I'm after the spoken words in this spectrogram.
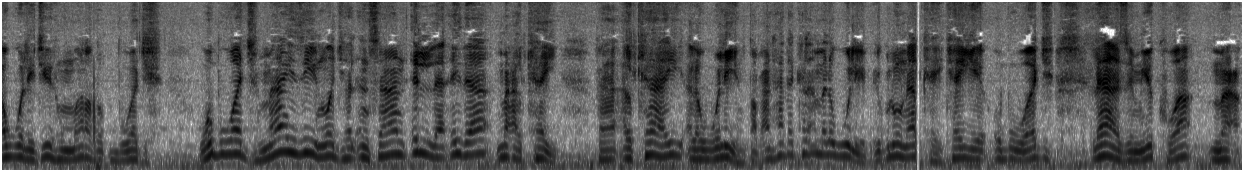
أول يجيهم مرض بوجه وبوجه ما يزين وجه الإنسان إلا إذا مع الكي. فالكاي الأولين طبعا هذا كلام الأولين. يقولون الكي كي ابو وجه لازم يكوى مع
